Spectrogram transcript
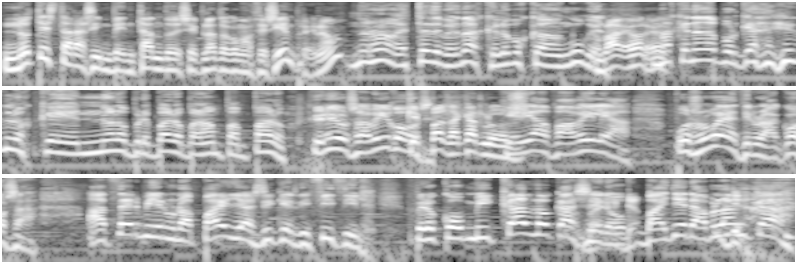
no te estarás inventando ese plato como hace siempre, ¿no? No, no, este de verdad es que lo he buscado en Google. Vale, vale. Más que nada porque hace siglos que no lo preparo para un pamparo. Queridos amigos. ¿Qué pasa, Carlos? Querida familia. Pues os voy a decir una cosa. Hacer bien una paella sí que es difícil. Pero con mi caldo casero, Bueno. ballena blanca,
